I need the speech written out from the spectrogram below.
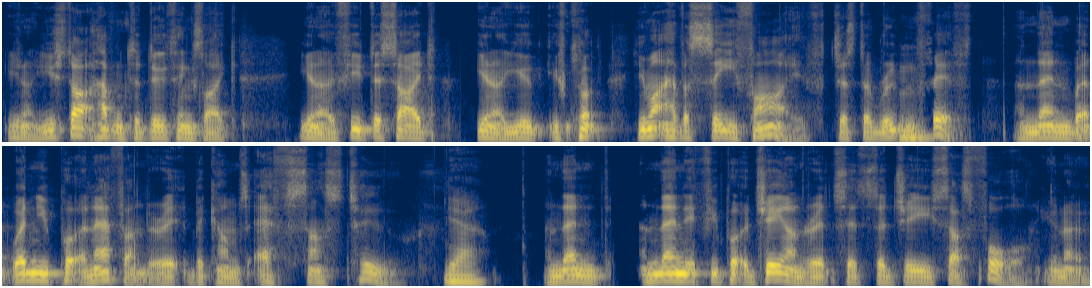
You know, you start having to do things like, you know, if you decide, you know, you you've got, you might have a C five, just a root and Mm. fifth, and then but when you put an F under it, it becomes F sus two, Yeah. and then and then if you put a G under it, it's a G sus four. You know.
